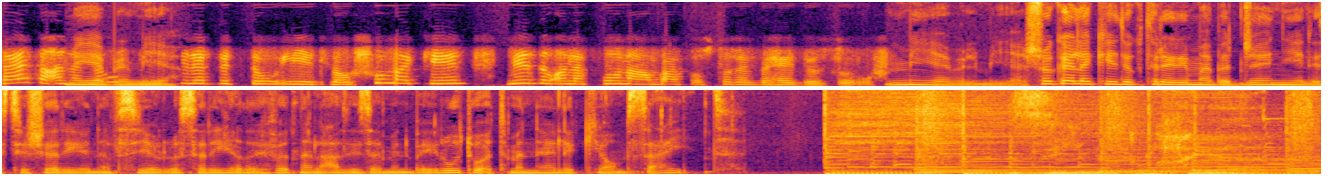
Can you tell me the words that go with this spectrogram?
ساعتها أنا لو مشكله بالتوقيت لو شو ما كان لازم أنا أكون عم بعرف أشتغل بهيدي الظروف. 100% شكرا لك دكتورة ريما بجاني الاستشارية النفسية والأسرية ضيفتنا العزيزة من بيروت وأتمنى لك يوم سعيد. زينة الحياة.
